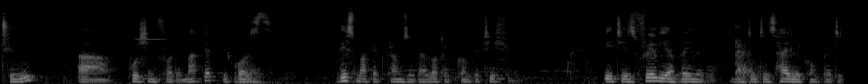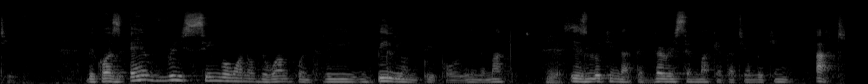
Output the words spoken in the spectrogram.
two, uh, pushing for the market because this market comes with a lot of competition. It is freely available, but it is highly competitive because every single one of the 1.3 billion people in the market yes. is looking at the very same market that you're looking at.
